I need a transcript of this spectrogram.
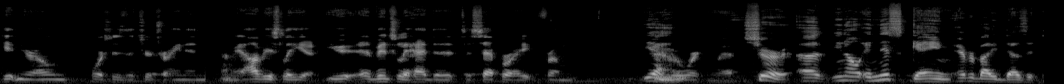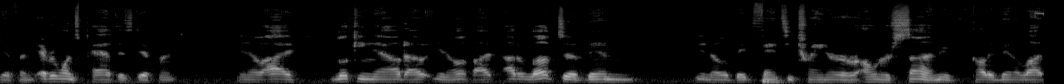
getting your own horses that you're training. I mean, obviously, you eventually had to, to separate from yeah who you were working with. Sure. Uh, you know, in this game, everybody does it different. Everyone's path is different. You know, I looking out, I, you know, if I, I'd have loved to have been, you know, a big fancy trainer or owner's son, it'd probably been a lot.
